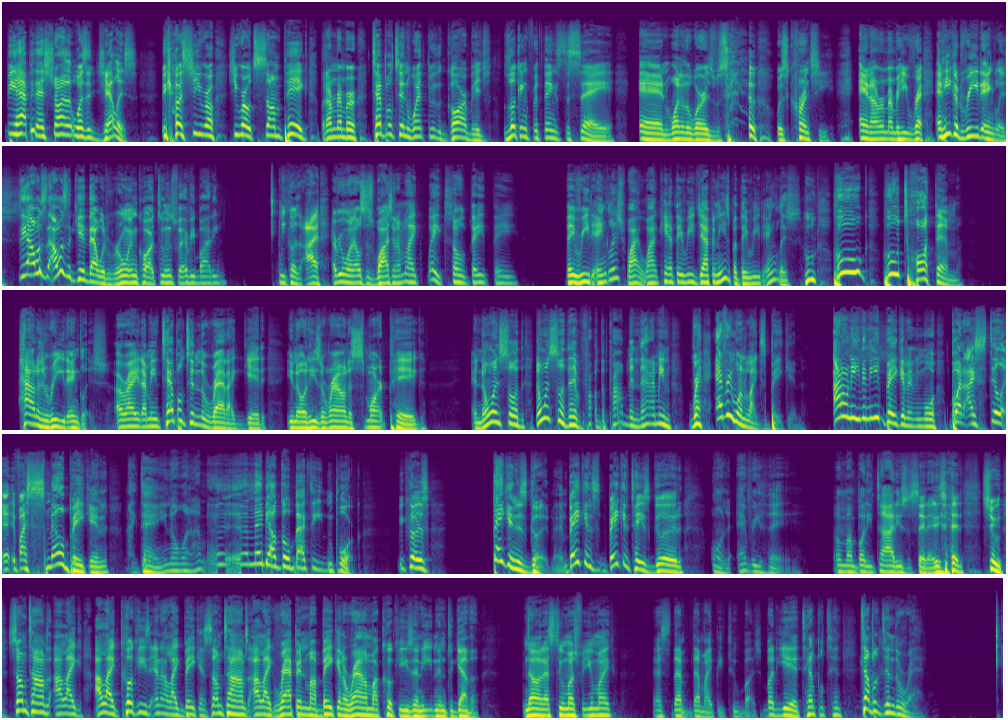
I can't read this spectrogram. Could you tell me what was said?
Be happy that Charlotte wasn't jealous because she wrote she wrote some pig. But I remember Templeton went through the garbage looking for things to say, and one of the words was was crunchy. And I remember he read and he could read English. See, I was I was a kid that would ruin cartoons for everybody because I everyone else is watching. I'm like, wait, so they they they read English? Why why can't they read Japanese but they read English? Who who who taught them how to read English. All right. I mean, Templeton the rat, I get, you know, he's around a smart pig. And no one saw no one saw the, the problem in that. I mean, everyone likes bacon. I don't even eat bacon anymore, but I still, if I smell bacon, I'm like, dang, you know what? I'm, uh, maybe I'll go back to eating pork because bacon is good, man. Bacon's bacon tastes good on everything. My buddy Todd used to say that. He said, "Shoot, sometimes I like I like cookies and I like bacon. Sometimes I like wrapping my bacon around my cookies and eating them together." No, that's too much for you, Mike. That's that that might be too much. But yeah, Templeton, Templeton the rat.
